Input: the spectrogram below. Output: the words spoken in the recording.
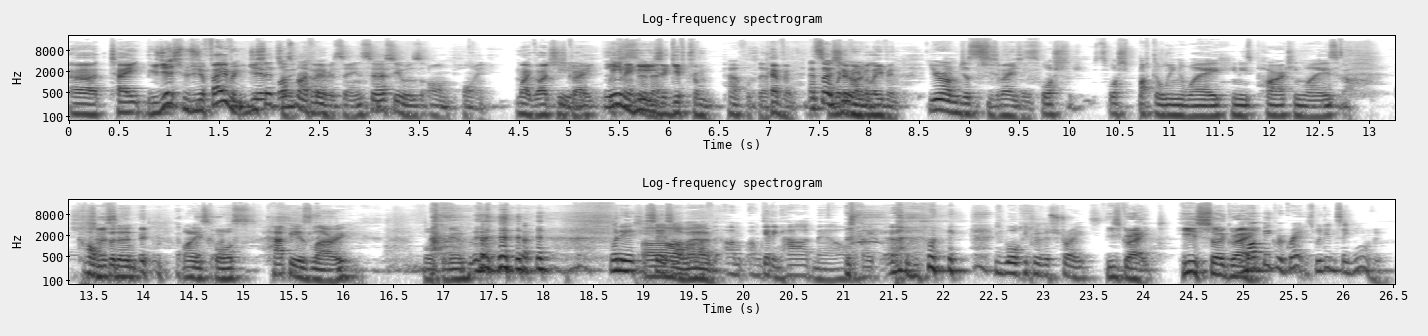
Uh, Tayt, you just was your favourite. You just Yeah, said what's so. my favourite scene? Cersei was on point. my God, she's Yeah. great. Lena Headey's a gift from Powerful death. heaven. And so whatever you believe in. Euron just She's amazing. Swash, swashbuckling away in his pirating ways, confident on his horse, happy as Larry. Walking in. When he actually says, Oh, oh, man. I- I'm, I'm getting hard now, I think. he's walking through the streets. He's great. He's so great. My big regret is we didn't see more of him.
